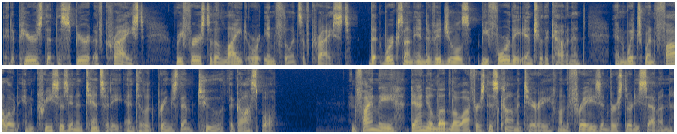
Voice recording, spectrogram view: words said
it appears that the Spirit of Christ refers to the light or influence of Christ that works on individuals before they enter the covenant and which, when followed, increases in intensity until it brings them to the gospel. And finally, Daniel Ludlow offers this commentary on the phrase in verse 37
